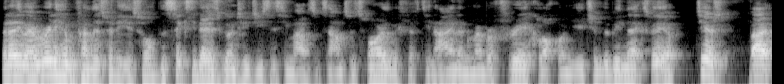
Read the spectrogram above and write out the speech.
But anyway, I really hope you found this video useful. The 60 days are going to your GCSE Maths exam, so tomorrow there'll be 59, and remember, 3 o'clock on YouTube, there'll be next video. Cheers, bye.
